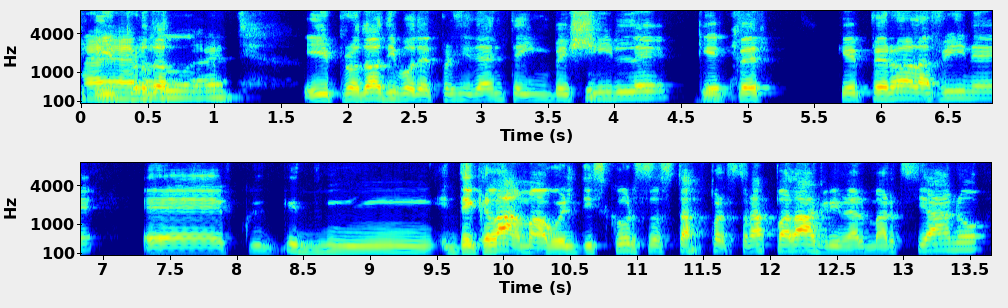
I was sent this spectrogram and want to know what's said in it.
eh, prodo- il, prototipo del presidente imbecille che, per, che però alla fine eh, declama quel discorso strappa, strappa lacrime al marziano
